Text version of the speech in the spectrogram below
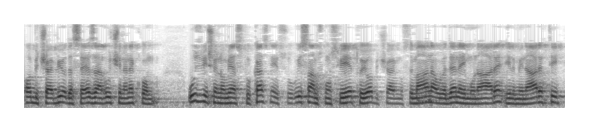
običaj je bio da se ezan uči na nekom uzvišenom mjestu. Kasnije su u islamskom svijetu i običaju muslimana uvedene i munare ili minareti,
